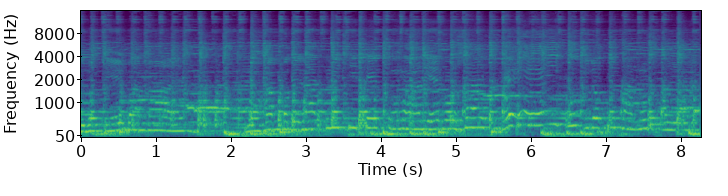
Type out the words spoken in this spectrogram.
কুদরতে বানায়। মোহাম্মদের আকৃতিতে তোমারে বসায়। এই কুদরতি মানুষ আল্লাহ।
